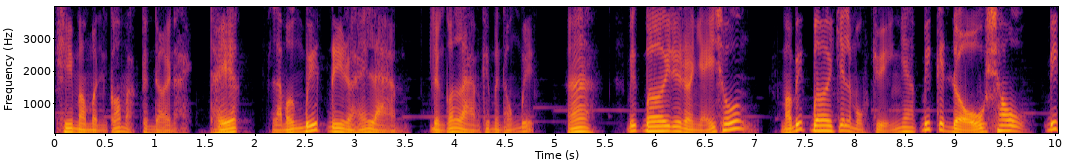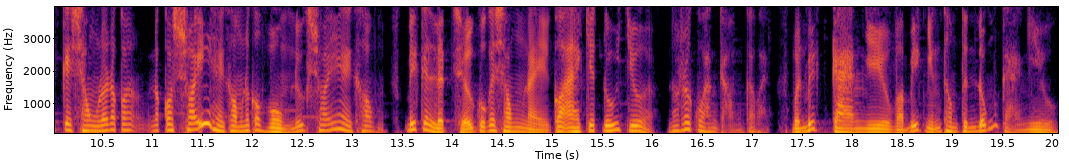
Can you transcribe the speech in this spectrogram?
khi mà mình có mặt trên đời này. Thiệt làm ơn biết đi rồi hãy làm. Đừng có làm khi mình không biết. Ha biết bơi đi rồi nhảy xuống mà biết bơi chỉ là một chuyện nha. Biết cái độ sâu, biết cái sông đó nó có nó có xoáy hay không, nó có vùng nước xoáy hay không. Biết cái lịch sử của cái sông này có ai chết đuối chưa? Nó rất quan trọng các bạn. Mình biết càng nhiều và biết những thông tin đúng càng nhiều,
